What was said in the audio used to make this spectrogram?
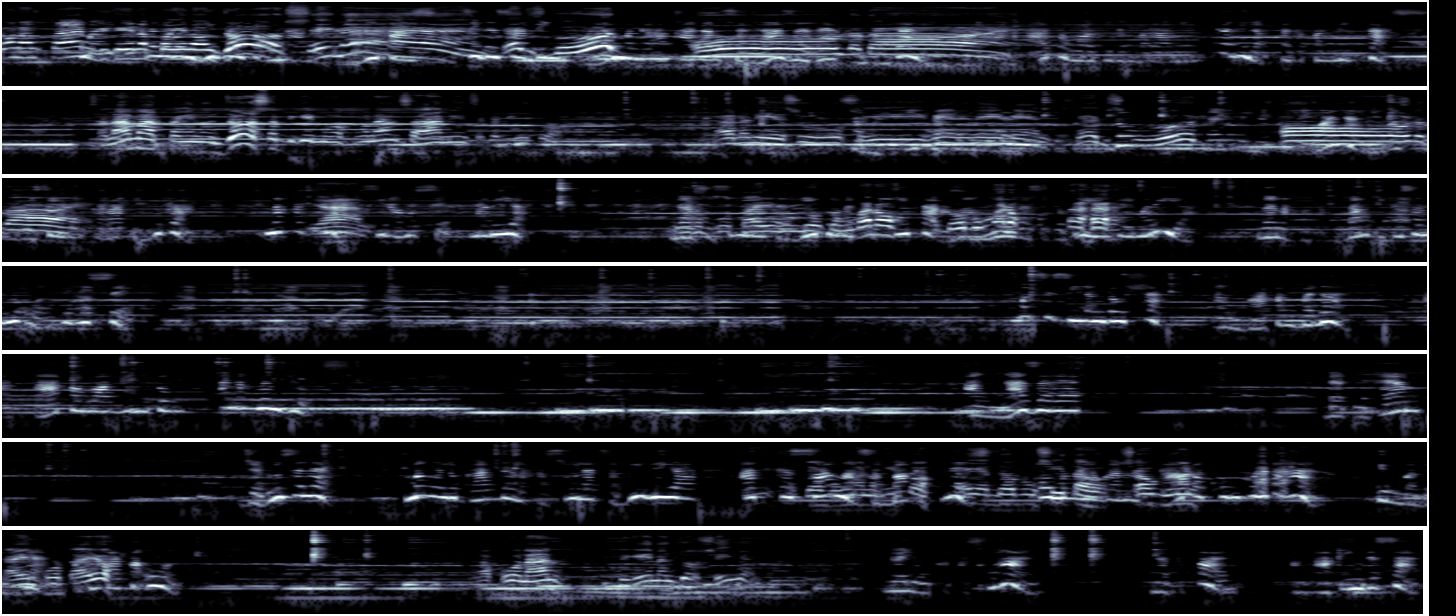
Unang time, bigay ng Panginoon Diyos. Amen. That is good. All the time. Salamat, Panginoon Diyos, sa bigay mong apunan sa amin sa gabi ito. Ngalan ni Jesus, Amen and Amen. God is good. All the time. Yan. Maria. Meron po tayong lutong manok, ang adobong manok. na si Gabriel kay Maria na nakatakdang ikasal noon kay Jose. Magsisilang daw siya ng batang banal at tatawagin itong anak ng Diyos. Ang Nazareth, Bethlehem, Jerusalem, mga lugar na nakasulat sa Biblia at kasama sa bucket list o mga lugar na dapat manok. kong puntahan kung mabigyan ng tayo. pagkakataon. Ang apunan, bigay ng Diyos. Amen. Ngayong Kapaskuhan, natupad ang aking dasal.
